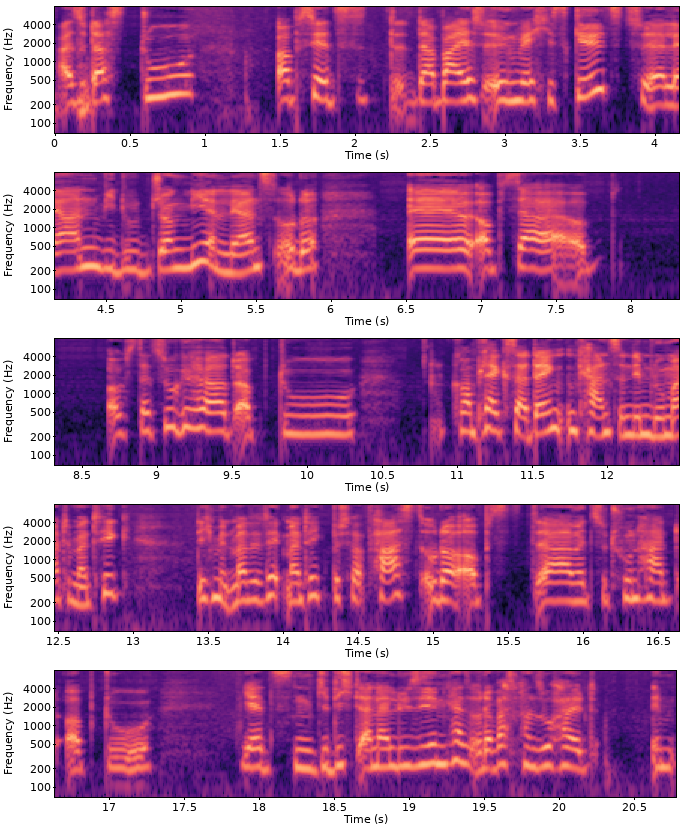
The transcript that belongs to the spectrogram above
Also dass du, ob es jetzt dabei ist, irgendwelche Skills zu erlernen, wie du jonglieren lernst, oder äh, ob es da, ob es dazu gehört, ob du komplexer denken kannst, indem du Mathematik dich mit Mathematik befasst oder ob es damit zu tun hat, ob du jetzt ein Gedicht analysieren kannst oder was man so halt im,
